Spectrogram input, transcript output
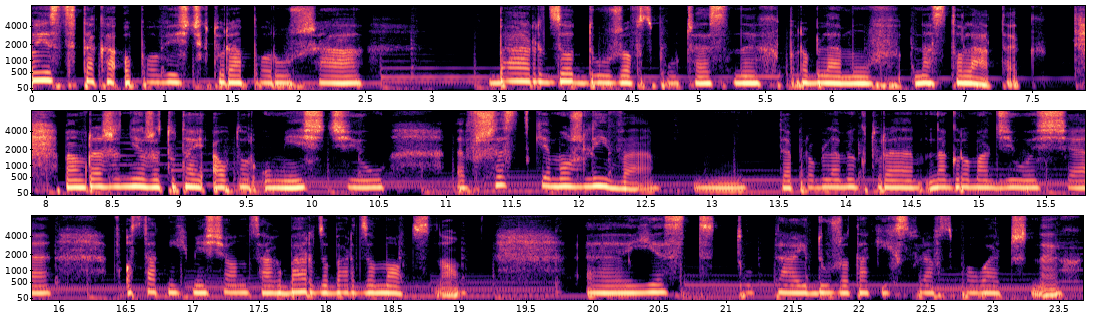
To jest taka opowieść, która porusza bardzo dużo współczesnych problemów nastolatek. Mam wrażenie, że tutaj autor umieścił wszystkie możliwe mm, te problemy, które nagromadziły się w ostatnich miesiącach bardzo, bardzo mocno. E, jest tutaj dużo takich spraw społecznych,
